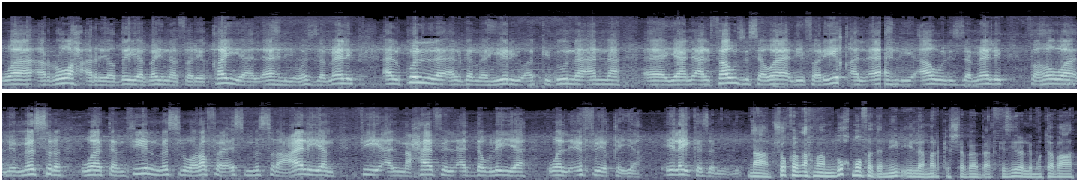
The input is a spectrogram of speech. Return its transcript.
والروح الرياضية بين فريقي الأهلي والزمالك. الكل الجماهير يؤكدون أن آه، يعني الفوز سواء لفريق الأهلي أو للزمالك فهو لمصر وتمثيل مصر ورفع اسم مصر عاليا في المحافل الدولية. والإفريقية. إليك زميلي. نعم شكرا أحمد ممدوح موفد النيل إلى مركز شباب الجزيرة لمتابعة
